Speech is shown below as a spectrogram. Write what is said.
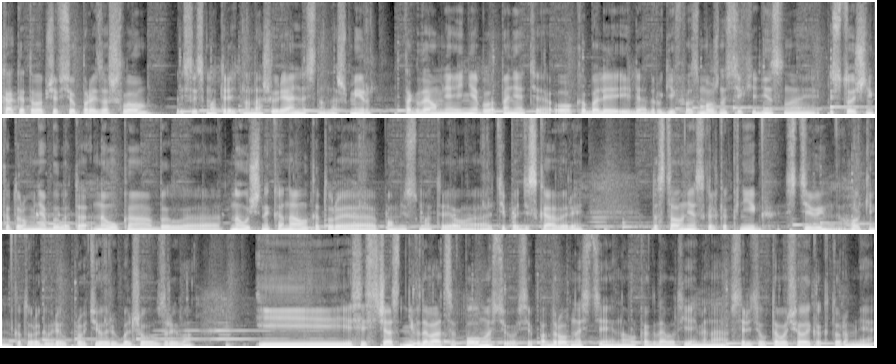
как это вообще все произошло, если смотреть на нашу реальность, на наш мир, тогда у меня и не было понятия о Кабале или о других возможностях. Единственный источник, который у меня был, это наука, был э, научный канал, который я, помню, смотрел, э, типа Discovery. Достал несколько книг, Стивен Хокинг, который говорил про теорию Большого Взрыва. И если сейчас не вдаваться полностью во все подробности, но когда вот я именно встретил того человека, который мне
